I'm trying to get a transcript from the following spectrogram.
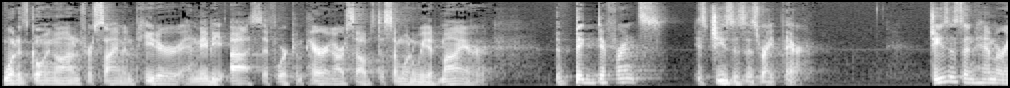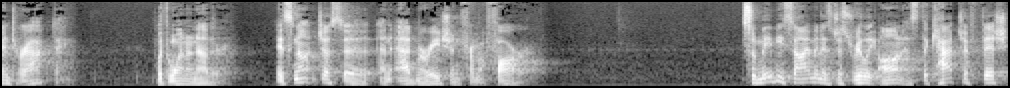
what is going on for Simon Peter and maybe us, if we're comparing ourselves to someone we admire, the big difference is Jesus is right there. Jesus and him are interacting with one another. It's not just a, an admiration from afar. So maybe Simon is just really honest. The catch of fish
